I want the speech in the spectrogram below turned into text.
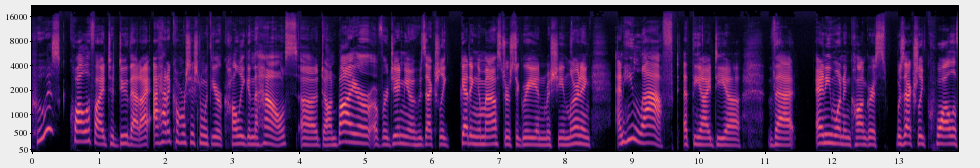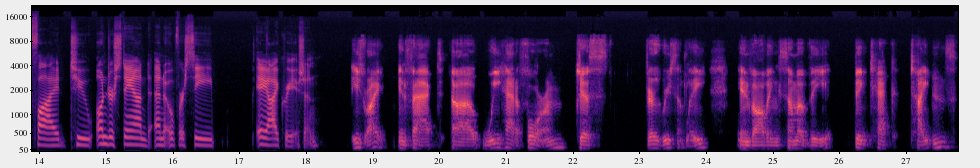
Who is qualified to do that? I, I had a conversation with your colleague in the House, uh, Don Beyer of Virginia, who's actually getting a master's degree in machine learning. And he laughed at the idea that anyone in Congress was actually qualified to understand and oversee AI creation. He's right. In fact, uh, we had a forum just very recently involving some of the big tech titans,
